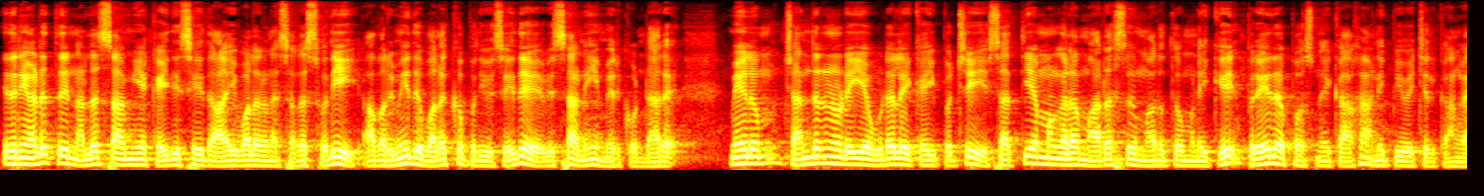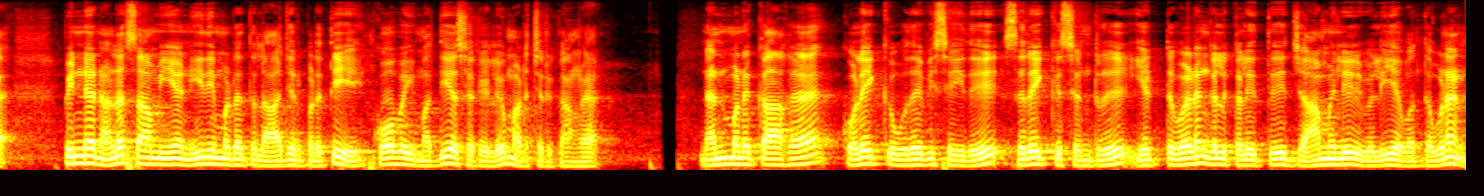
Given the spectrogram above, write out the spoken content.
இதனை அடுத்து நல்லசாமியை கைது செய்த ஆய்வாளரான சரஸ்வதி அவர் மீது வழக்கு பதிவு செய்து விசாரணையை மேற்கொண்டார். மேலும் சந்திரனுடைய உடலை கைப்பற்றி சத்தியமங்கலம் அரசு மருத்துவமனைக்கு பிரேத பரிசோதனைக்காக அனுப்பி வச்சிருக்காங்க. பின்னர் நல்லசாமியை நீதிமன்றத்தில் ஆஜர்படுத்தி கோவை மத்திய சிறையிலும் அடைச்சிருக்காங்க. நண்பனுக்காக கொலைக்கு உதவி செய்து சிறைக்கு சென்று எட்டு வருடங்கள் கழித்து ஜாமீனில் வெளியே வந்தவுடன்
